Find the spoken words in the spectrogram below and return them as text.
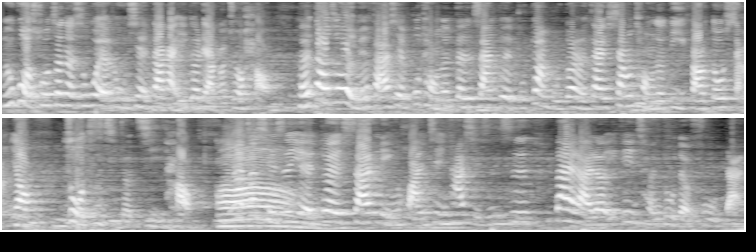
如果说真的是为了路线，大概一个两个就好。可是到最后你会发现，不同的登山队不断不断的在相同的地方都想要做自己的记号。那这其实也对山林环境，它其实是带来了一定程度的负担。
